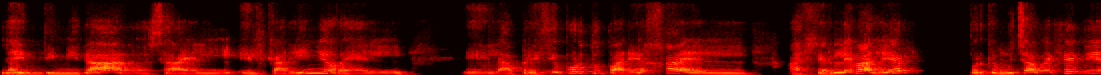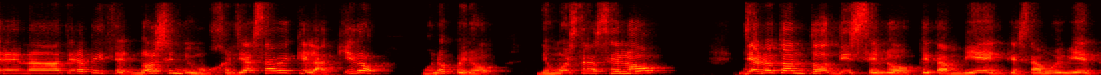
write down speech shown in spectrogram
la intimidad, o sea, el, cariño, el, el, aprecio por tu pareja, el hacerle valer, porque muchas veces vienen a terapia y dicen, no, si mi mujer ya sabe que la quiero, bueno, pero demuéstraselo, ya no tanto díselo, que también, que está muy bien,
